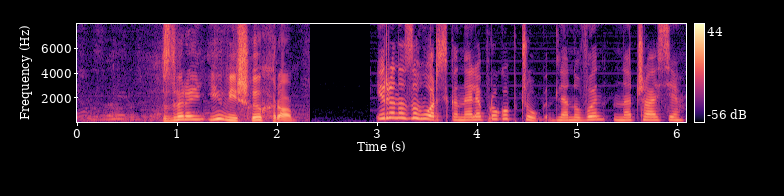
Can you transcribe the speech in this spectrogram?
з дверей і війшли в храм. Ірина Загорська, Неля Прокопчук. Для новин на часі.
